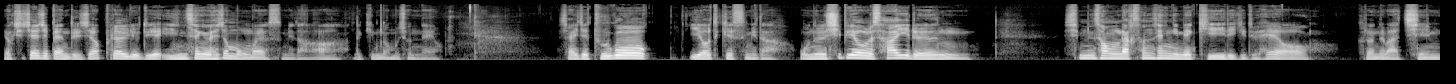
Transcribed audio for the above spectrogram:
역시 재즈 밴드죠. 프렐류드의 인생의 회전목마였습니다. 아, 느낌 너무 좋네요. 자, 이제 두 곡 이어 듣겠습니다. 오늘 12월 4일은 심성락 선생님의 기일이기도 해요. 그런데 마침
